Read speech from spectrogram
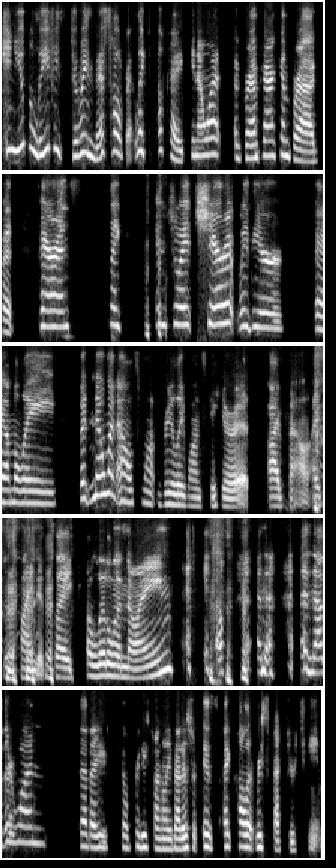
can you believe he's doing this already? Like, okay, you know what? A grandparent can brag, but parents like enjoy it, share it with your family, but no one else want really wants to hear it. I've found. I just find it's like a little annoying. you know? and uh, another one that I feel pretty strongly about is, is I call it respect your team.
